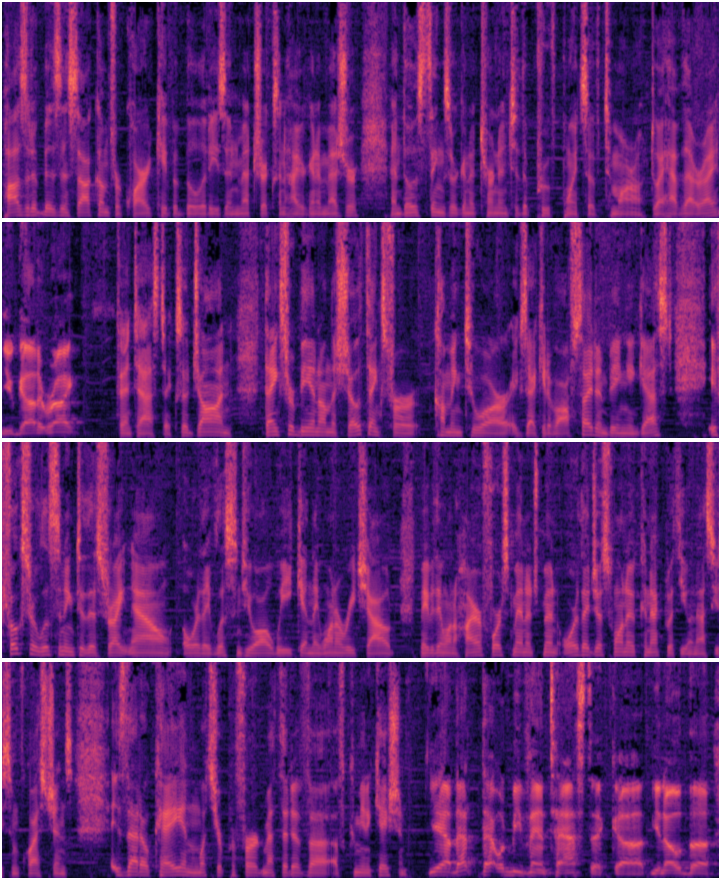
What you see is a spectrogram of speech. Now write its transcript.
positive business outcomes, required capabilities, and metrics, and how you're going to measure, and those things are going to turn into the proof points of tomorrow. Do I have that right? You got it right. Fantastic. So, John, thanks for being on the show. Thanks for coming to our executive offsite and being a guest. If folks are listening to this right now, or they've listened to you all week and they want to reach out, maybe they want to hire force management, or they just want to connect with you and ask you some questions, is that okay? And what's your preferred method of, uh, of communication? Yeah, that that would be fantastic. Uh, you know, the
